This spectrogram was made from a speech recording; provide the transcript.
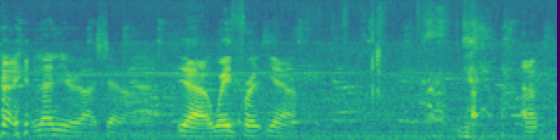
and then you uh, shed on it. yeah. Wait for you know. I don't.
